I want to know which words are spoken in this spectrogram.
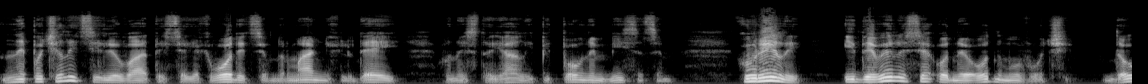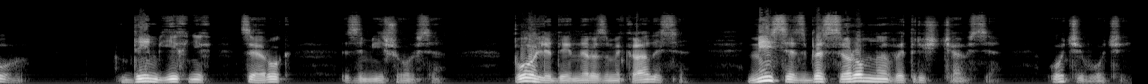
Не почали цілюватися, як водиться в нормальних людей. Вони стояли під повним місяцем, курили і дивилися одне одному в очі. довго. Дим їхніх цигарок змішувався, погляди не розмикалися, місяць безсоромно витріщався, очі в очі,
